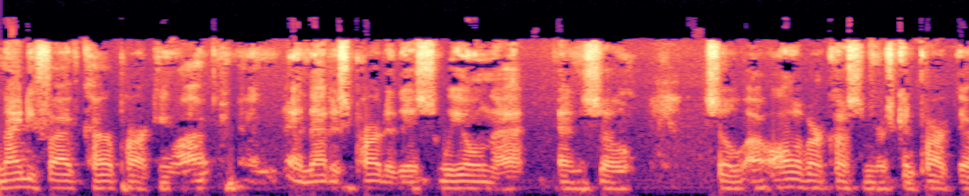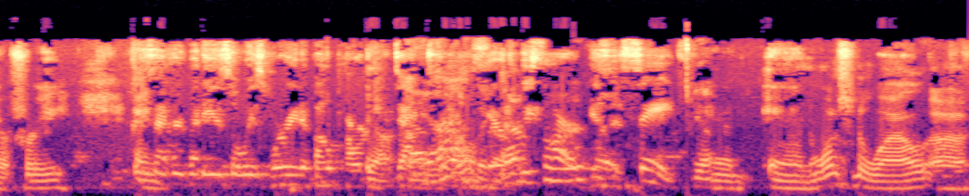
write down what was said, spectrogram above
95 car parking lot, and, and that is part of this. We own that. And so so uh, all of our customers can park there free. Because everybody is always worried about parking Yeah. downtown. Where do we park? Is it safe? And, and once in a while, uh,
